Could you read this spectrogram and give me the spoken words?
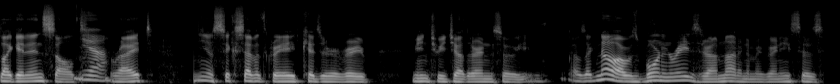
like an insult, Yeah. right? You know, sixth, seventh grade kids are very mean to each other, and so he, I was like, "No, I was born and raised here. I'm not an immigrant." He says,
